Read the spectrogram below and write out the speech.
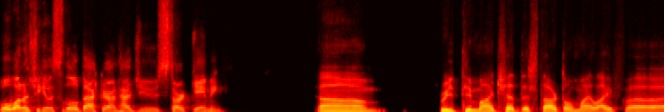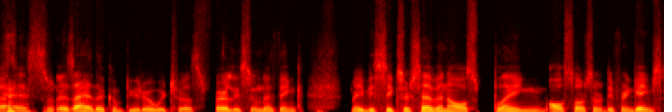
Well, why don't you give us a little background? How'd you start gaming? Um, pretty much at the start of my life. Uh, as soon as I had a computer, which was fairly soon, I think, maybe six or seven, I was playing all sorts of different games.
